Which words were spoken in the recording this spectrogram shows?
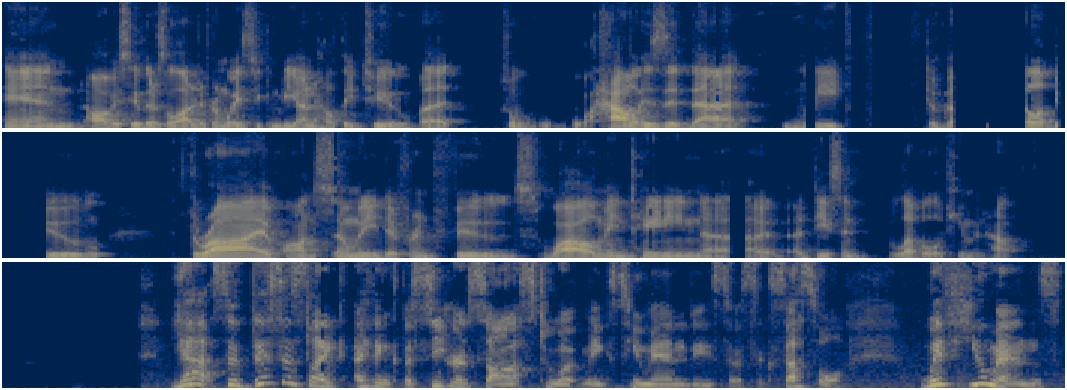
and obviously there's a lot of different ways you can be unhealthy too but so how is it that we develop to thrive on so many different foods while maintaining a, a, a decent level of human health? Yeah, so this is like, I think, the secret sauce to what makes humanity so successful. With humans,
